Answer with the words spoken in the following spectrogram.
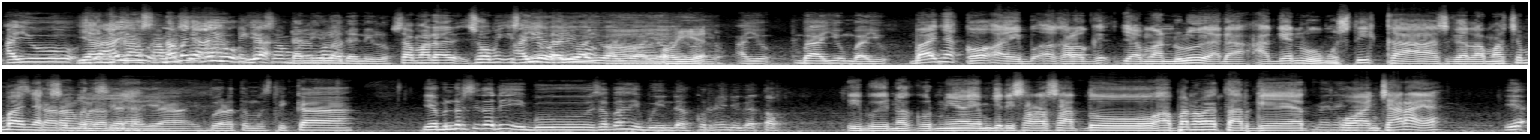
Ayu. Ya, nikah Ayu, sama namanya? Ayu. Ya, sama Danilo? Danilo. Sama dari suami istri Ayu, Ayu, Bimo? Ayu, Ayu, Ayu, Oh, Ayu, iya. Ayu, Mbak Ayu, Mbak Ayu. Banyak kok. Ay, bu- Kalau zaman dulu ada agen Bu Mustika segala macam banyak Sekarang masih sebenarnya. ada ya Ibu Ratu Mustika. Ya bener sih tadi Ibu siapa? Ibu Indah Kurnia juga top. Ibu Ina Kurnia yang menjadi salah satu apa namanya target Manajer. wawancara ya. Iya.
